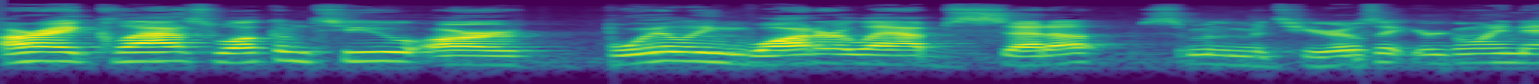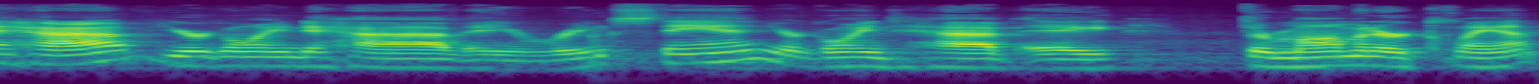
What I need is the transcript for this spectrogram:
Alright class, welcome to our boiling water lab setup. Some of the materials that you're going to have, you're going to have a ring stand, you're going to have a thermometer clamp,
